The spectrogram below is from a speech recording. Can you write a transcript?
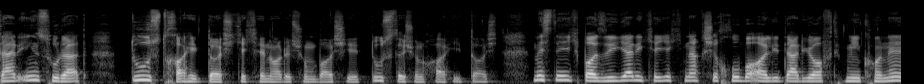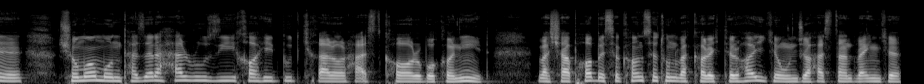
در این صورت دوست خواهید داشت که کنارشون باشید دوستشون خواهید داشت. مثل یک بازیگری که یک نقش خوب و عالی دریافت می‌کنه شما منتظر هر روزی خواهید بود که قرار هست کار بکنید و شبها به سکانستون و کارکترهایی که اونجا هستند و اینکه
